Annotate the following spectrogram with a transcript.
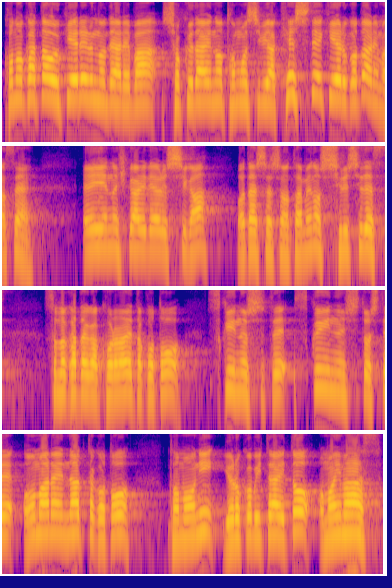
この方を受け入れるのであれば食代の灯火は決して消えることはありません。永遠の光である死が私たちのための印です。その方が来られたことを救い主として救い主としてお生まれになったことを共に喜びたいと思います。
